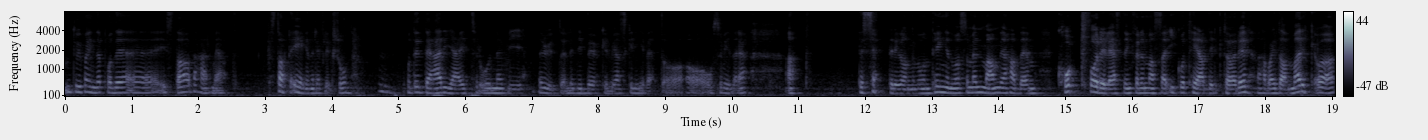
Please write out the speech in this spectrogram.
Du var inne på det eh, i stad, det her med at starte egen refleksjon. Og det er der jeg tror når vi er ute, eller de bøker vi har skrevet og, osv., at det setter i gang noen ting. Det var som en mann, Jeg hadde en kort forelesning for en masse IKT-direktører. Det her var i Danmark. og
